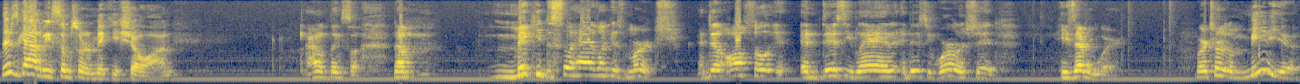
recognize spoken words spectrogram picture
There's got to be some sort of Mickey show on. I don't think so. Now, Mickey still has like his merch, and then also in Disneyland and Disney World and shit, he's everywhere. But in terms of media,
